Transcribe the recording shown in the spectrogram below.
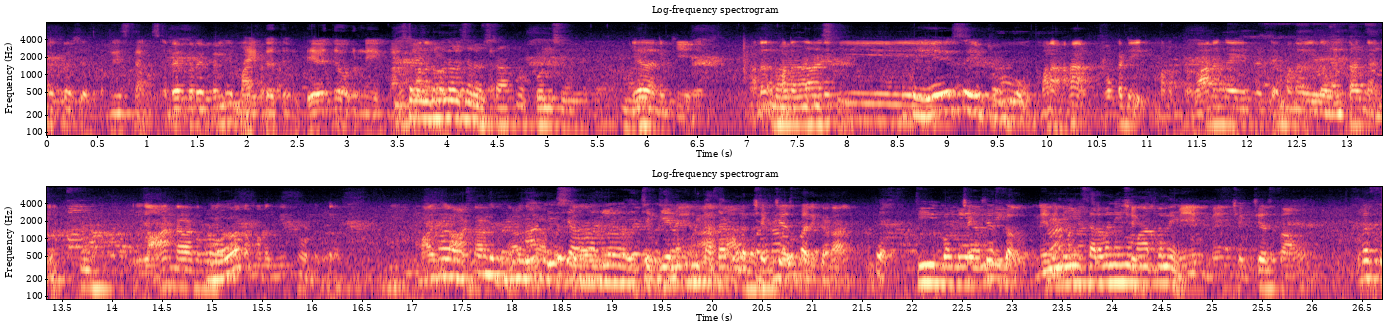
రిక్వెస్ట్ చేస్తాం. సార్. రేపు రేపు వెళ్ళి నైట్ ఒకరిని స్టాఫ్ పోలీసు మన మన దానికి మన ఒకటి మనం ప్రధానంగా ఏంటంటే మనం ఇక్కడ ఉంటాం కానీ లా అండ్ ఆర్డర్ మన దీంట్లో ఉండదు కదా. చెక్ చేస్తారు ఇక్కడ. చెక్ చేస్తారు. నేను మేము చెక్ చేస్తాము. ప్లస్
